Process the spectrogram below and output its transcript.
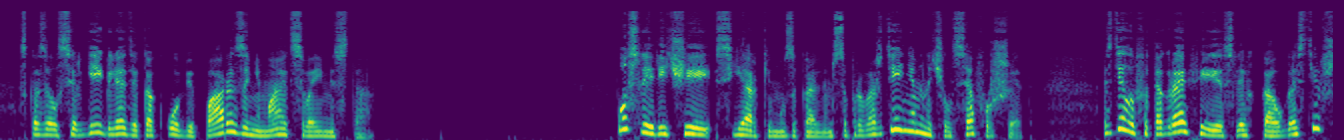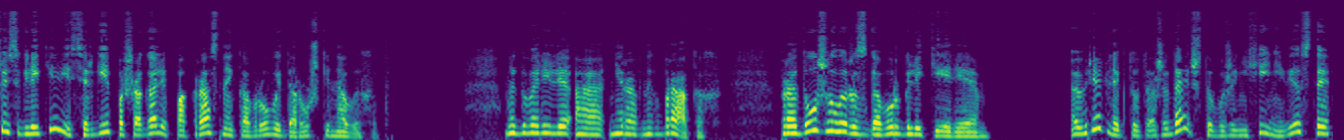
— сказал Сергей, глядя, как обе пары занимают свои места. После речей с ярким музыкальным сопровождением начался фуршет. Сделав фотографии слегка угостившись, Гликерия и Сергей пошагали по красной ковровой дорожке на выход. Мы говорили о неравных браках. Продолжила разговор Галикерия. Вряд ли кто-то ожидает, чтобы женихи и невесты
